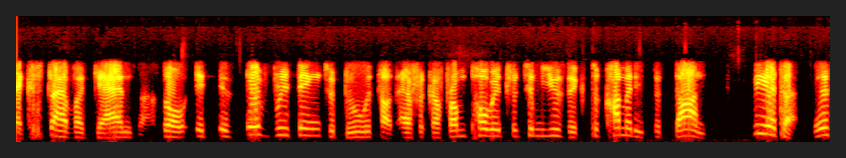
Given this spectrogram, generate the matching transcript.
extravaganza. So it is everything to do with South Africa, from poetry to music to comedy to dance, theater. This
